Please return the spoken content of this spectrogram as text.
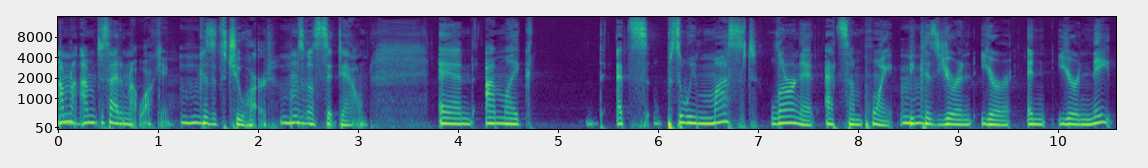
I'm not mm-hmm. i'm decided i'm not walking because it's too hard. I'm just gonna sit down. And i'm like it's so we must learn it at some point because your your and your innate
